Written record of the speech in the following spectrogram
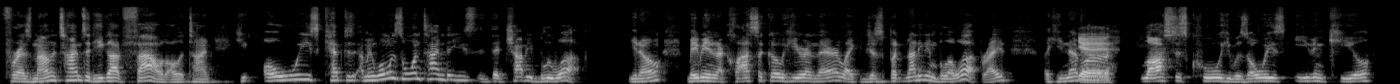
for as amount of times that he got fouled all the time, he always kept his. I mean, when was the one time that you that Xavi blew up? You know, maybe in a Classico here and there, like just, but not even blow up, right? Like he never yeah. lost his cool. He was always even keel,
